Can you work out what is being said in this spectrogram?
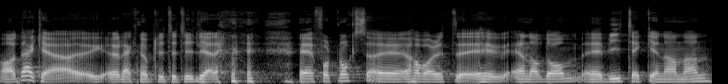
ja, där kan jag eh, räkna upp lite tydligare. eh, Fortnox eh, har varit eh, en av dem, eh, Vitec en annan.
